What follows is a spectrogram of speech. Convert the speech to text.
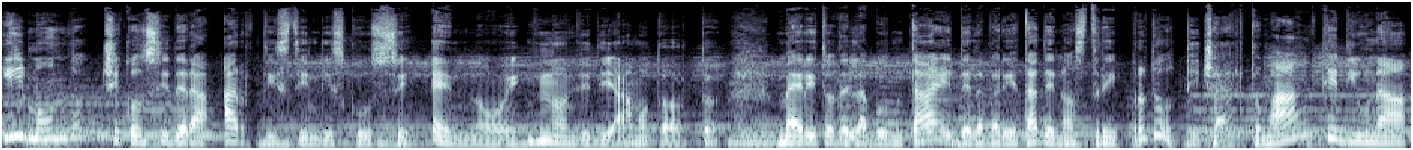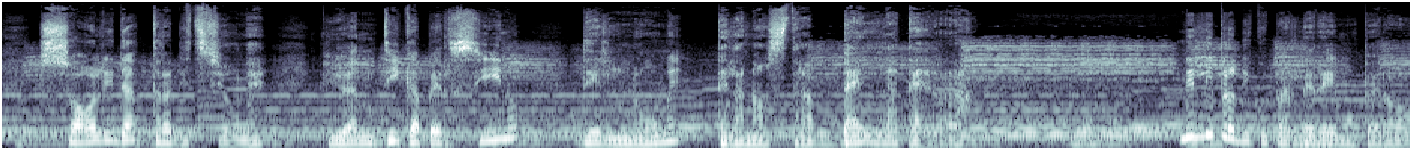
Il mondo ci considera artisti indiscussi e noi non gli diamo torto. Merito della bontà e della varietà dei nostri prodotti, certo, ma anche di una solida tradizione, più antica persino del nome della nostra bella terra. Nel libro di cui parleremo però,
